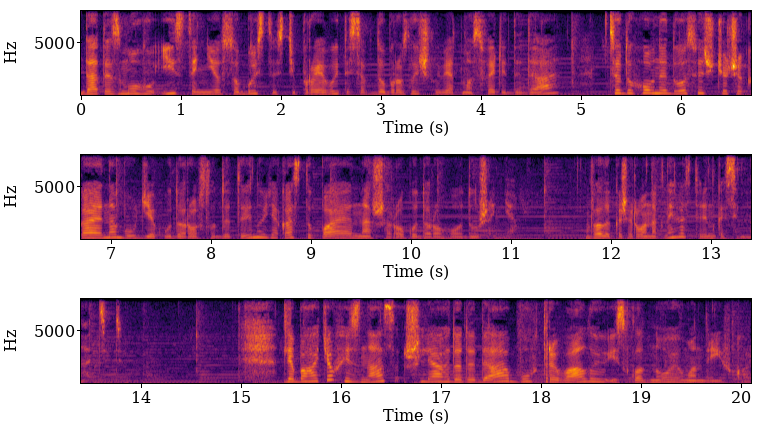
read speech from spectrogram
Дати змогу істинній особистості проявитися в доброзичливій атмосфері ДДА це духовний досвід, що чекає на будь-яку дорослу дитину, яка ступає на широку дорогу одужання. Велика червона книга, сторінка 17. Для багатьох із нас шлях до ДДА був тривалою і складною мандрівкою.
